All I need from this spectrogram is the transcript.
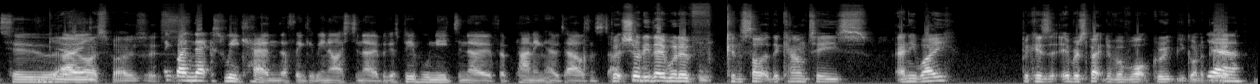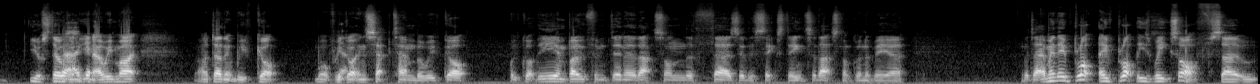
two. yeah I, i suppose I think by next weekend, I think it'd be nice to know because people need to know for planning hotels and stuff. but surely they would have consulted the counties anyway because irrespective of what group you're going to be in you're still gonna, you know we might i don't think we've got what have we Yeah. got in september we've got we've got the ian botham dinner that's on the thursday the 16th so that's not going to be a a i mean they've blocked they've blocked these weeks off so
